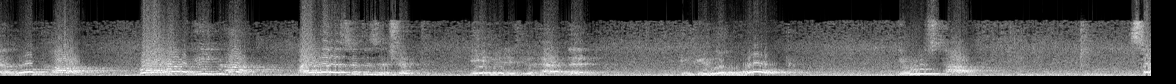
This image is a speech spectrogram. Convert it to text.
and work hard. But I have a green card. I got a citizenship. Even if you have that, if you don't work, you will starve. So,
